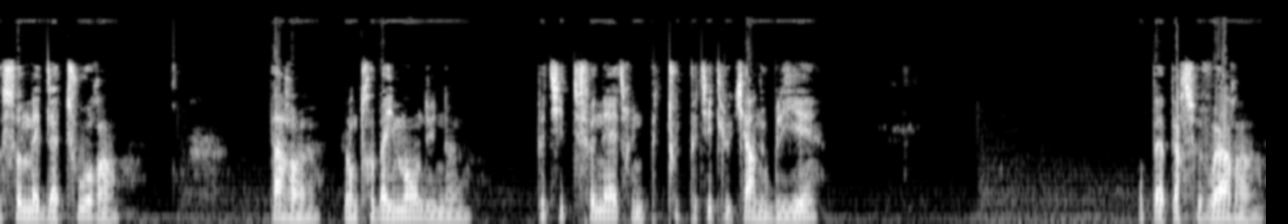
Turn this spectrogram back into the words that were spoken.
Au sommet de la tour, par euh, l'entrebâillement d'une petite fenêtre, une toute petite lucarne oubliée, on peut apercevoir un,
